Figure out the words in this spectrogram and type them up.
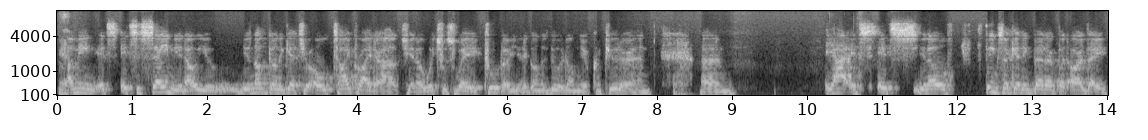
Yeah. I mean, it's it's the same, you know. You you're not going to get your old typewriter out, you know, which was way cooler. You're going to do it on your computer, and um, yeah, it's it's you know things are getting better, but are they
